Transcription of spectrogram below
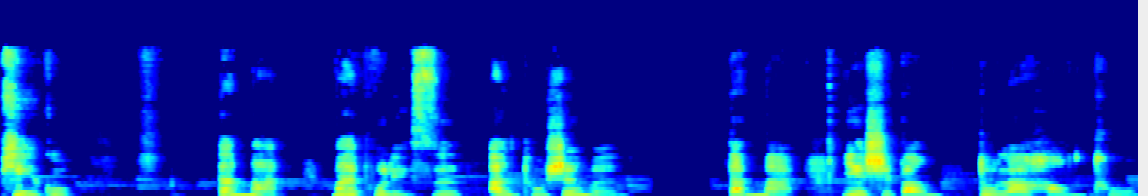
屁股，丹麦。麦普里斯安徒生文，丹麦叶世邦杜拉行图，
